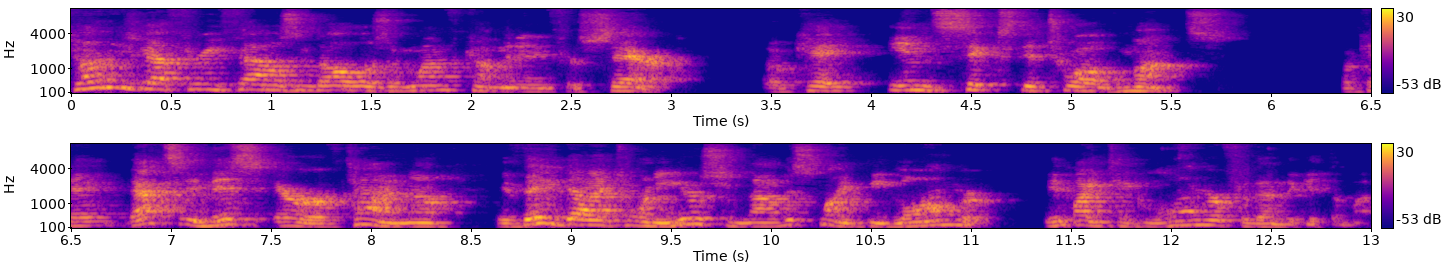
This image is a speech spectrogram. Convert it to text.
Tony's got $3,000 a month coming in for Sarah, okay, in six to 12 months. Okay, that's in this era of time. Now, if they die 20 years from now, this might be longer. It might take longer for them to get the money.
